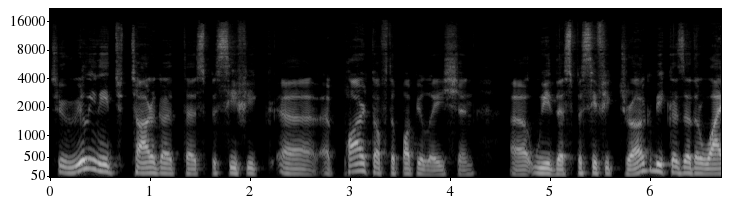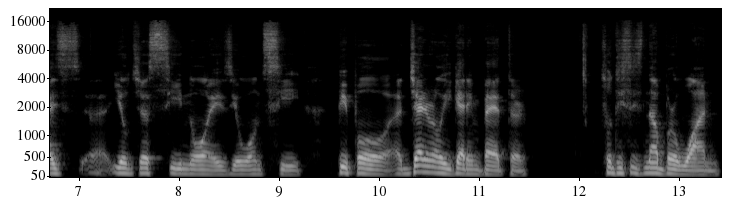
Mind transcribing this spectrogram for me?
So you really need to target a specific uh, a part of the population uh, with a specific drug because otherwise uh, you'll just see noise. You won't see people uh, generally getting better. So this is number one.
